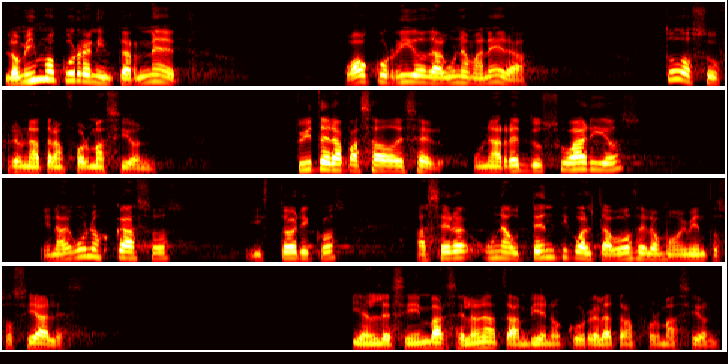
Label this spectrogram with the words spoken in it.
Lo mismo ocurre en Internet, o ha ocurrido de alguna manera. Todo sufre una transformación. Twitter ha pasado de ser una red de usuarios, en algunos casos históricos, a ser un auténtico altavoz de los movimientos sociales. Y en el Decidim Barcelona también ocurre la transformación.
